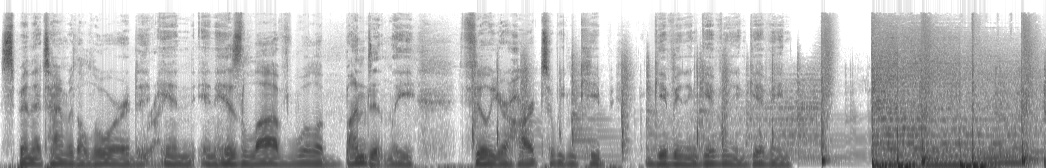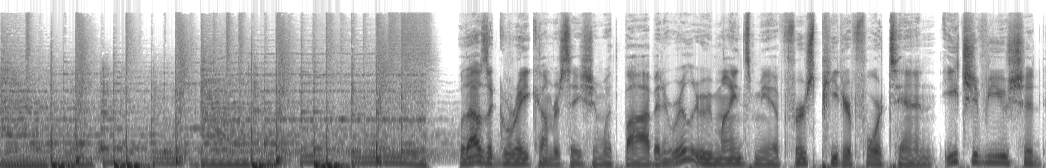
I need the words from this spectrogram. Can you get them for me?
spend that time with the Lord Right. in in his love will abundantly fill your heart so we can keep giving and giving and giving Well, that was a great conversation with Bob, and it really reminds me of 1 Peter 4:10. Each of you should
